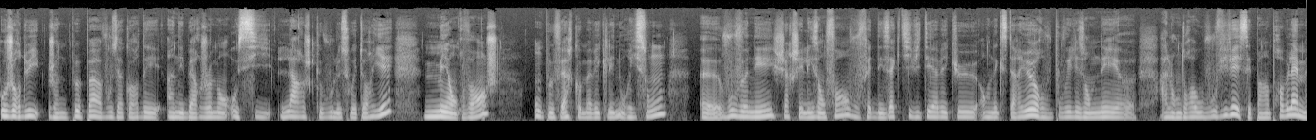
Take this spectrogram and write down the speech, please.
Aujourd'hui, je ne peux pas vous accorder un hébergement aussi large que vous le souhaiteriez, mais en revanche, on peut faire comme avec les nourrissons. Euh, vous venez chercher les enfants, vous faites des activités avec eux en extérieur, vous pouvez les emmener euh, à l'endroit où vous vivez, c'est pas un problème.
